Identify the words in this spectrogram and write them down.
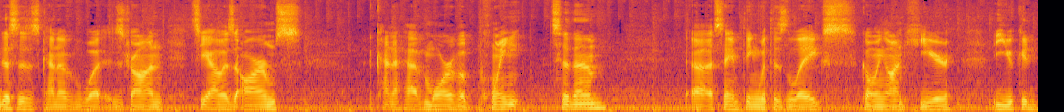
This is kind of what is drawn. See how his arms kind of have more of a point to them. Uh, same thing with his legs going on here. You could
